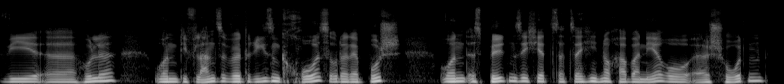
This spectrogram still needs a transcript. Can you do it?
wie äh, Hulle und die Pflanze wird riesengroß oder der Busch und es bilden sich jetzt tatsächlich noch Habanero-Schoten.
